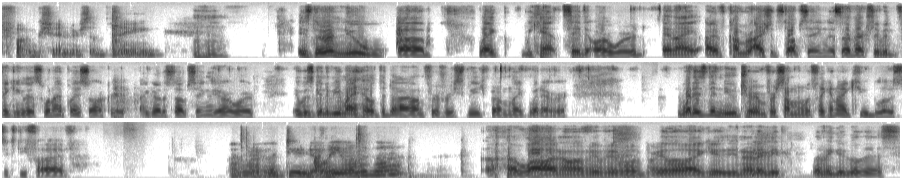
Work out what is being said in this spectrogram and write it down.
function or something. hmm Is there a new uh like we can't say the R word and I I've come I should stop saying this. I've actually been thinking this when I play soccer. I got to stop saying the R word. It was going to be my hill to die on for free speech, but I'm like whatever. What is the new term for someone with like an IQ below 65? I don't know. Do you know anyone with that? Uh, wow, I know a few people with pretty low IQ. You know what I mean? Let me Google this.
